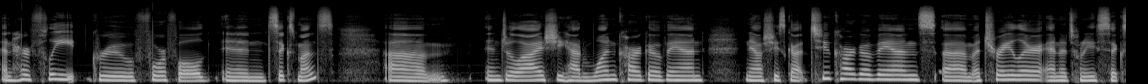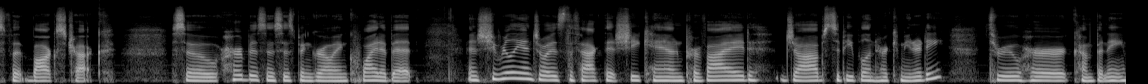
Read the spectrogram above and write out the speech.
and her fleet grew fourfold in six months. Um, in July, she had one cargo van. Now she's got two cargo vans, um, a trailer, and a 26 foot box truck. So her business has been growing quite a bit. And she really enjoys the fact that she can provide jobs to people in her community through her company.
